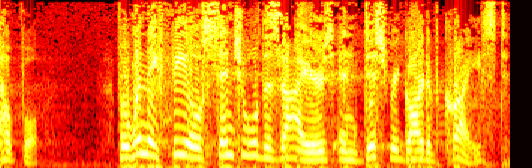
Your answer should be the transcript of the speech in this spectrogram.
helpful. For when they feel sensual desires and disregard of Christ,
